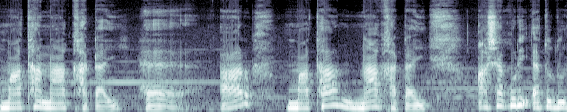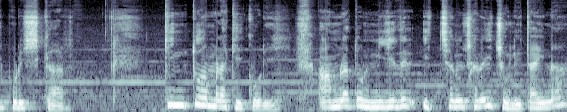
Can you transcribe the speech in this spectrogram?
মাথা না খাটাই। হ্যাঁ আর মাথা না খাটাই। আশা করি এতদূর পরিষ্কার। কিন্তু আমরা কি করি? আমরা তো নিজেদের ইচ্ছানুসারেই চলি, তাই না?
